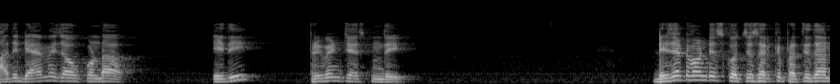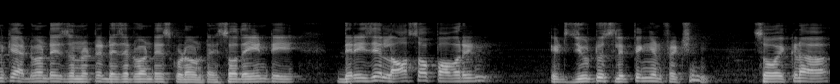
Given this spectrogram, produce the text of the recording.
అది డ్యామేజ్ అవ్వకుండా ఇది ప్రివెంట్ చేస్తుంది. డిసడ్వాంటేజ్కి వచ్చేసరికి ప్రతిదానికి అడ్వాంటేజ్ ఉన్నట్టే డిసడ్వాంటేజ్ కూడా ఉంటాయి. సో అదేంటి? There is a loss of power in its due to slipping and friction so ఇక్కడ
